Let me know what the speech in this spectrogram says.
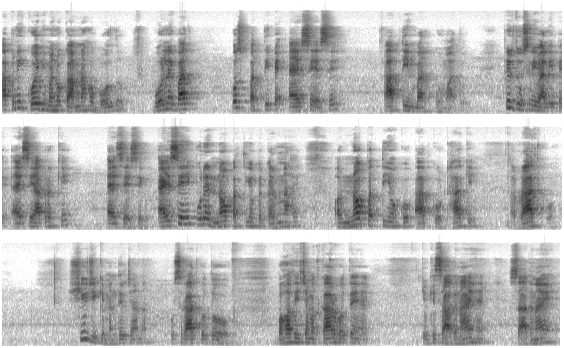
अपनी कोई भी मनोकामना हो बोल दो। बोलने के बाद उस पत्ती पे ऐसे ऐसे आप तीन बार घुमा दो। फिर दूसरी वाली पे ऐसे आप रखें, ऐसे ऐसे। ऐसे ही पूरे नौ पत्तियों पे करना है और नौ पत्तियों को आपको उठा के रात को शिव जी के मंदिर जाना। उस रात को तो बहुत ही चमत्कार होते हैं, क्योंकि साधनाएँ हैं। साधनाएँ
